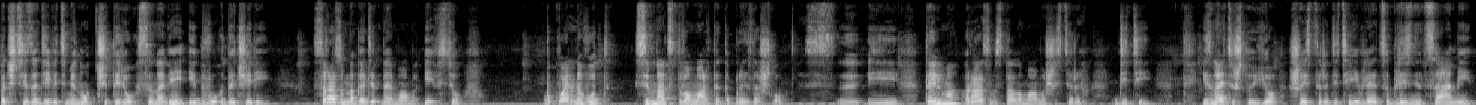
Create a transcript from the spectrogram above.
почти за 9 минут четырех сыновей и двух дочерей. Сразу многодетная мама, и все. Буквально вот 17 марта это произошло. И Тельма разом стала мамой шестерых детей. И знаете, что ее шестеро детей являются близнецами.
